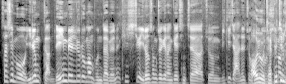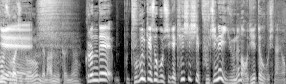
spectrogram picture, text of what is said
사실 뭐 이름값, 네임밸류로만 본다면은 KCC가 이런 성적이라는 게 진짜 좀 믿기지 않을 정도로 어유 대표팀 심한- 선수가 예. 지금 네, 많으니까요. 그런데 두 분께서 보시기에 KCC의 부진의 이유는 어디에 있다고 보시나요?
